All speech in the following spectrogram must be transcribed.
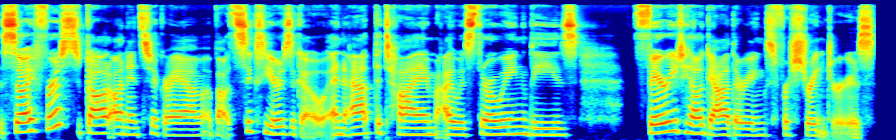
So, I first got on Instagram about six years ago, and at the time, I was throwing these fairy tale gatherings for strangers.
